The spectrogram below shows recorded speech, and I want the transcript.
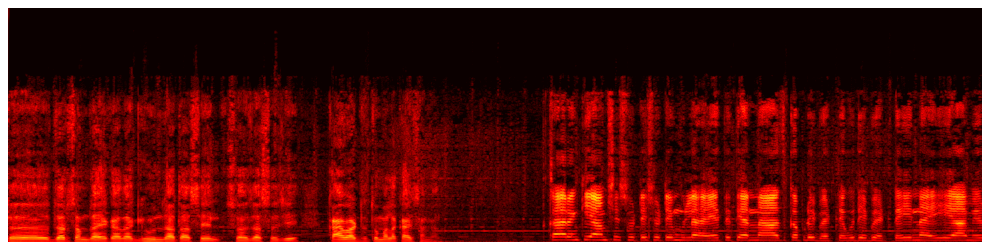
तर जर समजा एखादा घेऊन जात असेल सहजासहजी काय वाटतं तुम्हाला काय सांगाल? कारण की आमचे छोटे छोटे मुलं आहेत तर त्यांना आज कपडे भेटते उद्या भेटतेही नाही. आम्ही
